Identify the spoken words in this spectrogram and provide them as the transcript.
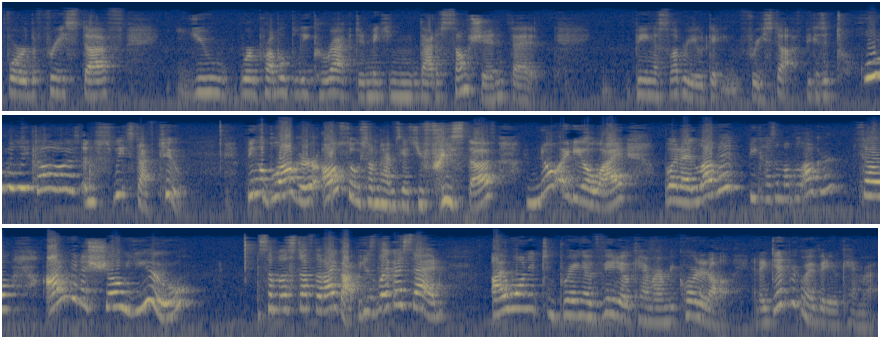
for the free stuff, you were probably correct in making that assumption that being a celebrity would get you free stuff because it totally does and sweet stuff too. Being a blogger also sometimes gets you free stuff. No idea why, but I love it because I'm a blogger. So I'm going to show you some of the stuff that I got because like I said, I wanted to bring a video camera and record it all. And I did bring my video camera.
